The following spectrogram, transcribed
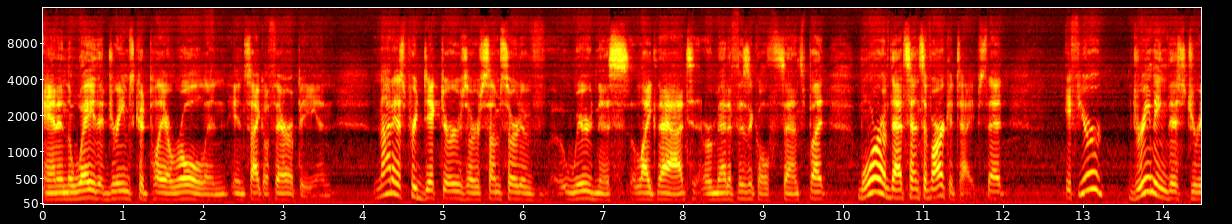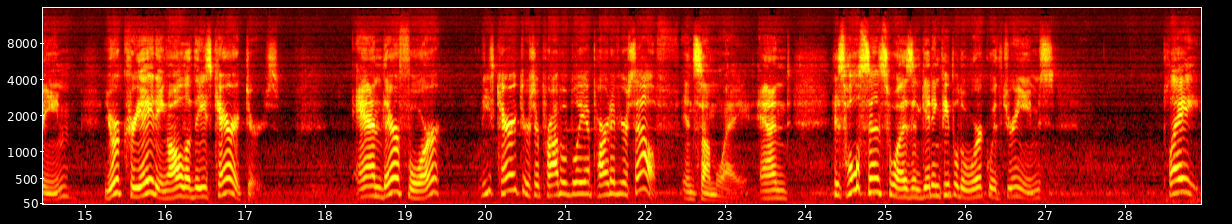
and in the way that dreams could play a role in, in psychotherapy. And not as predictors or some sort of weirdness like that or metaphysical sense, but more of that sense of archetypes that if you're dreaming this dream, you're creating all of these characters. And therefore, these characters are probably a part of yourself in some way. And his whole sense was in getting people to work with dreams, play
